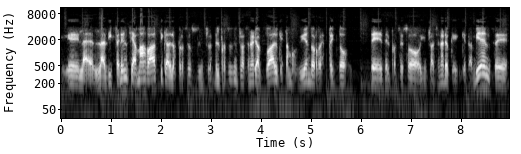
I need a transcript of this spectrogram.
eh, la, diferencia más básica de los procesos del proceso inflacionario actual que estamos viviendo respecto del proceso inflacionario que, también se,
